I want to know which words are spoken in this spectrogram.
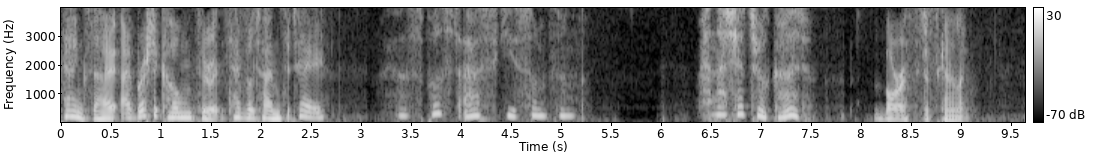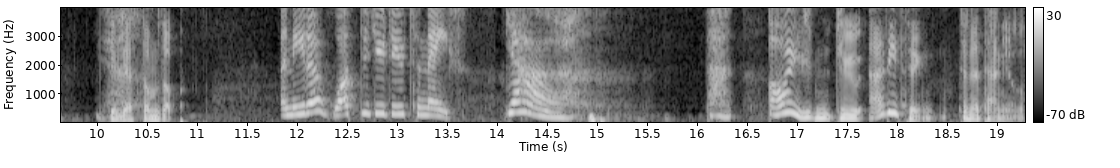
Thanks. I, I brush a comb through it several times a day. I was supposed to ask you something. Man, that shit's real good. Boris just kind of like gives you a thumbs up. Anita, what did you do to Nate? Yeah. That. I didn't do anything to Nathaniel.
